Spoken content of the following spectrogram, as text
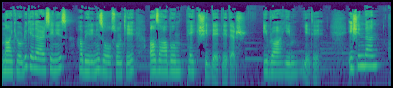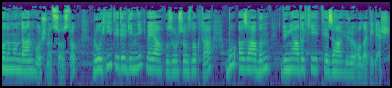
nankörlük ederseniz haberiniz olsun ki azabım pek şiddetlidir. İbrahim 7 İşinden, konumundan hoşnutsuzluk, ruhi tedirginlik veya huzursuzluk da bu azabın dünyadaki tezahürü olabilir.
